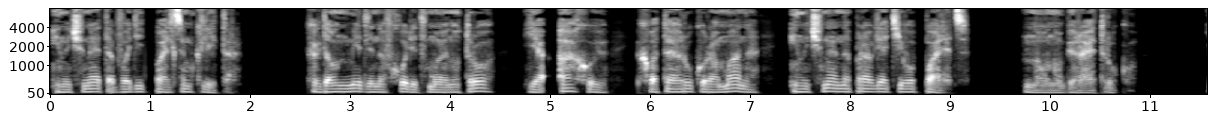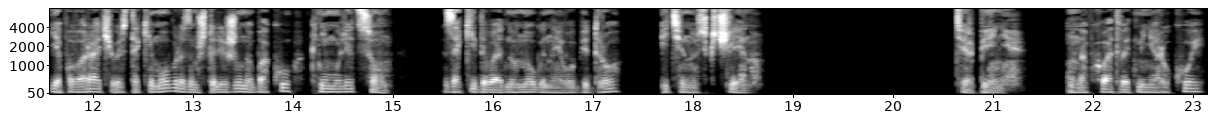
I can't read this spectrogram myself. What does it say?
и начинает обводить пальцем клитор. Когда он медленно входит в мое нутро, я ахую хватая руку Романа и начинаю направлять его палец. Но он убирает руку. Я поворачиваюсь таким образом, что лежу на боку к нему лицом, закидывая одну ногу на его бедро и тянусь к члену. Терпение. Он обхватывает меня рукой,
